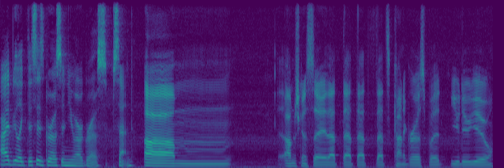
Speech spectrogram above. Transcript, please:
I'd be like, this is gross and you are gross. Send. Um, I'm just gonna say that that that that's kind of gross, but you do you.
